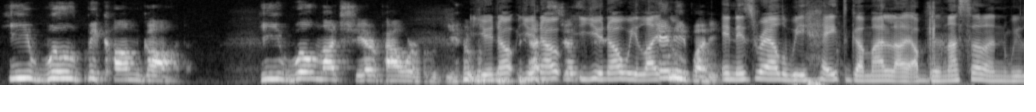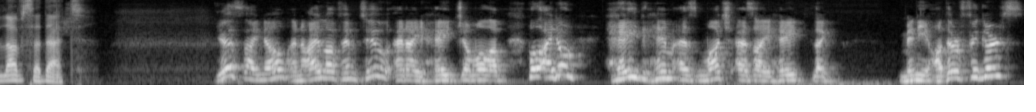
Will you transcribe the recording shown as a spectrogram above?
he will become God. He will not share power with you. you know, you know, you know. We like anybody. in Israel. We hate Gamal Abdel Nasser and we love Sadat. Yes, I know, and I love him too, and I hate Jamal Ab. Well, I don't hate him as much as I hate like many other figures,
